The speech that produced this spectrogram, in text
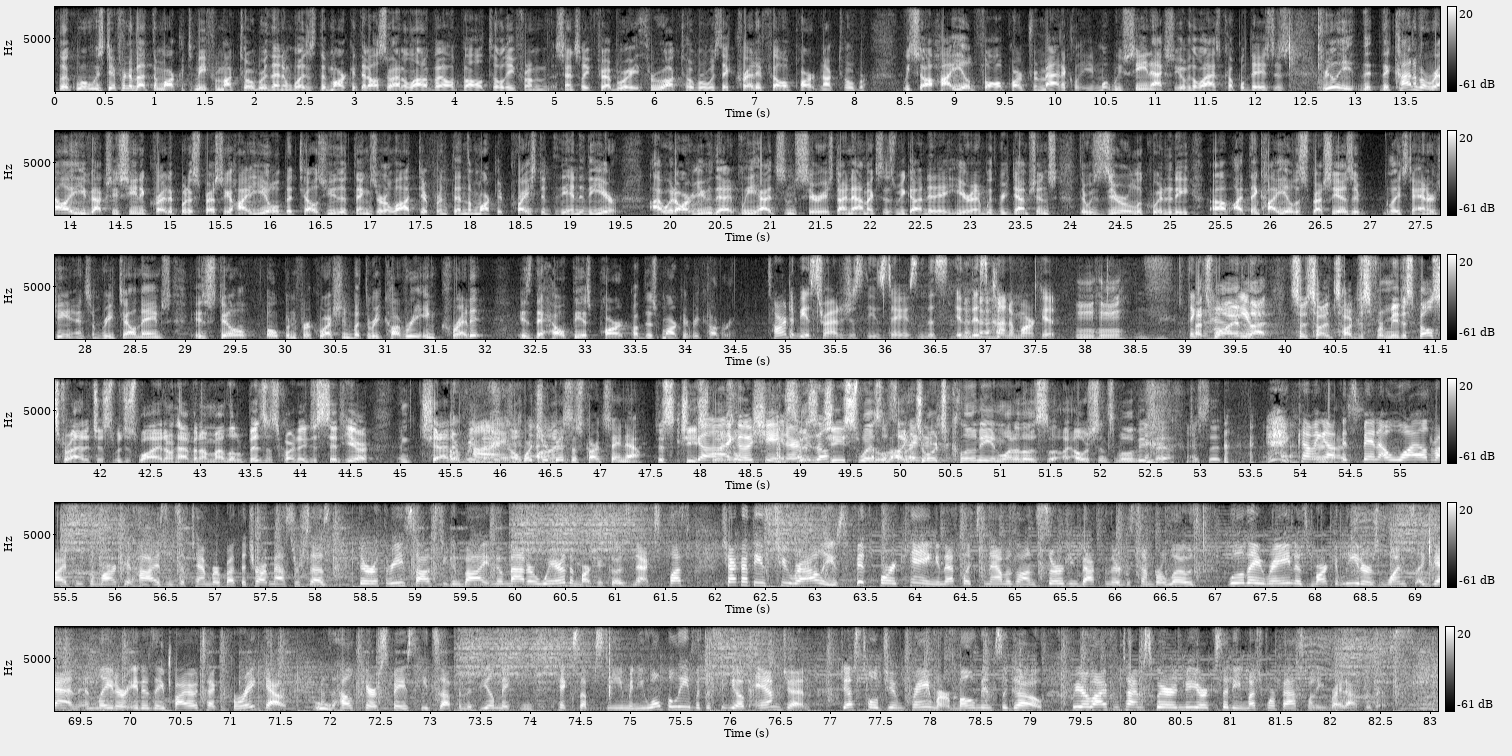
Look, what was different about the market to me from October than it was the market that also had a lot of vol- volatility from essentially February through October was that credit fell apart in October. We saw high yield fall apart dramatically. And what we've seen actually over the last couple days is really the, the kind of a rally you've actually seen in credit, but especially high yield, that tells you that things are a lot different than the market priced at the end of the year. I would argue that we had some serious dynamics as we got into year end with redemptions. There was zero liquidity. Uh, I think high yield, especially as it relates to energy and some retail names, is still open for question. But the recovery in credit is the healthiest part of this market recovery. It's hard to be a strategist these days in this in this kind of market. Mm-hmm. That's why I'm not. So, so it's hard just for me to spell strategist, which is why I don't have it on my little business card. I just sit here and chat every night. Opine. What's your business card say now? Just G God. Swizzle. Negotiator. Just G Swizzle. It's like it. George Clooney in one of those uh, Ocean's movies. Yeah, just it. Coming Very up, nice. it's been a wild ride since the market highs in September, but the chart master says there are three stocks you can buy no matter where the market goes next. Plus, check out these two rallies Fit for a King, Netflix and Amazon surging back from their December lows. Will they reign as market leaders once again? And later, it is a biotech breakout as the healthcare space heats up and the deal making picks up steam. And you won't believe what the CEO of Amgen just told Jim Cramer moments ago. We are live from Times Square in New York City. Much more fast money right after this.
